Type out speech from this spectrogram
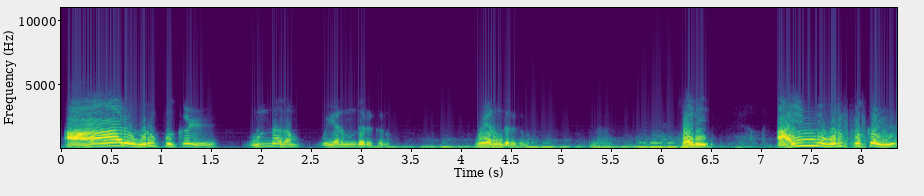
ஆறு உறுப்புகள் உன்னதம் உயர்ந்திருக்கணும். உயர்ந்திருக்கணும். சரி. ஐந்து உறுப்புகள்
